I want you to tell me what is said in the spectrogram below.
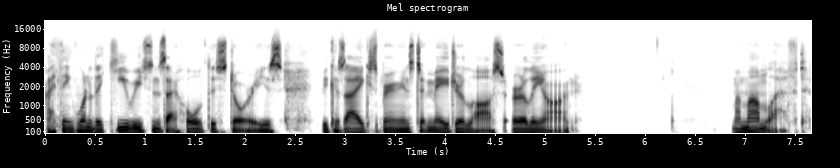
I think one of the key reasons I hold this story is because I experienced a major loss early on. My mom left.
